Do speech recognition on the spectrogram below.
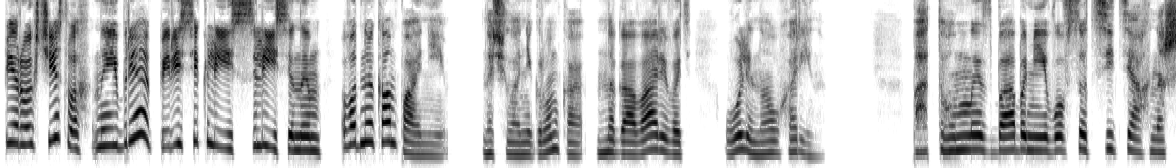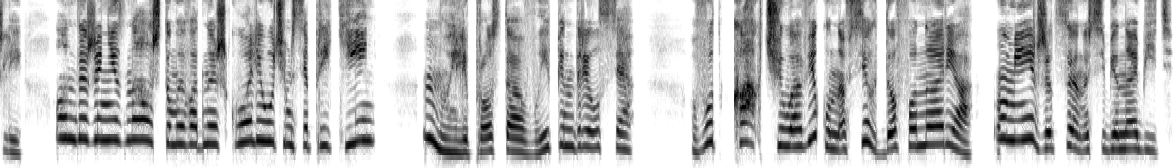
В первых числах ноября пересеклись с Лисиным в одной компании. Начала негромко наговаривать Оле на ухарина. Потом мы с бабами его в соцсетях нашли. Он даже не знал, что мы в одной школе учимся, прикинь. Ну или просто выпендрился. Вот как человеку на всех до фонаря? Умеет же цену себе набить.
